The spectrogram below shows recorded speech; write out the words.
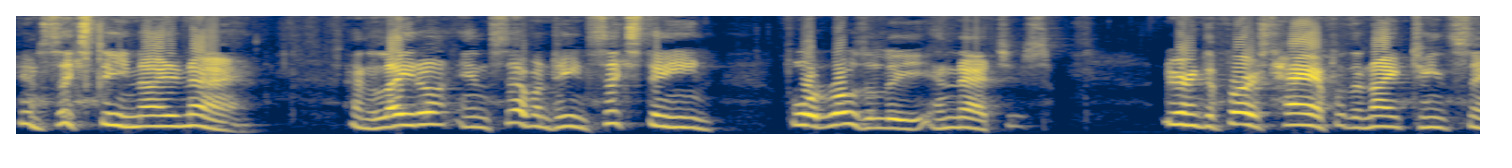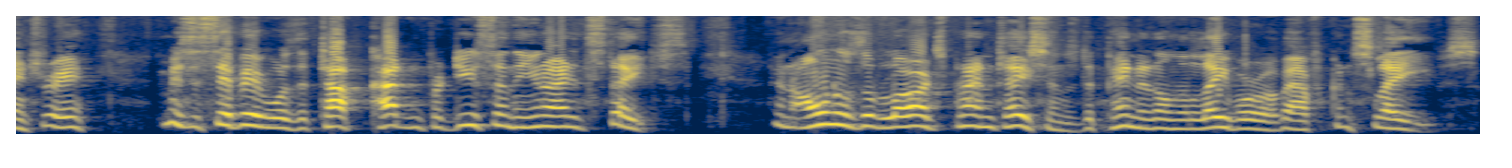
in 1699, and later in 1716, Fort Rosalie in Natchez. During the first half of the 19th century, Mississippi was the top cotton producer in the United States, and owners of large plantations depended on the labor of African slaves.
